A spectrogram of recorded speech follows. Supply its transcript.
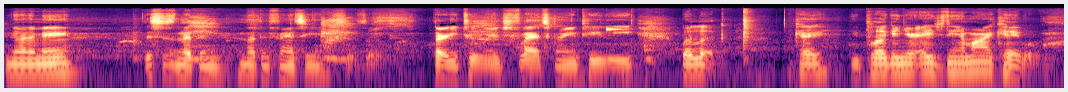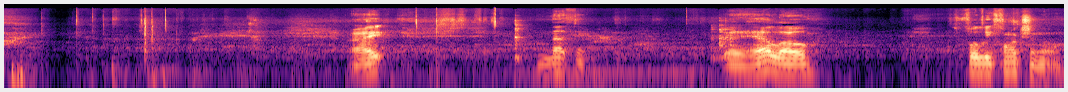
You know what I mean? This is nothing, nothing fancy. This is a 32 inch flat screen TV. But look, okay, you plug in your HDMI cable. Alright? Nothing. But hello. Fully functional.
